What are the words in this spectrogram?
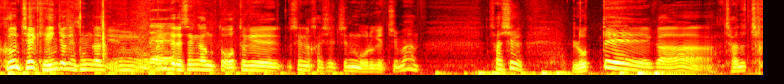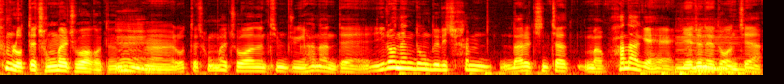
그건 제 개인적인 생각이에요. 음, 뭐 네. 팬들의 생각은 또 어떻게 생각하실지는 모르겠지만 사실 롯데가 저도 참 롯데 정말 좋아하거든. 음. 예, 롯데 정말 좋아하는 팀 중에 하나인데 이런 행동들이 참 나를 진짜 막 화나게 해. 음. 예전에도 언제야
